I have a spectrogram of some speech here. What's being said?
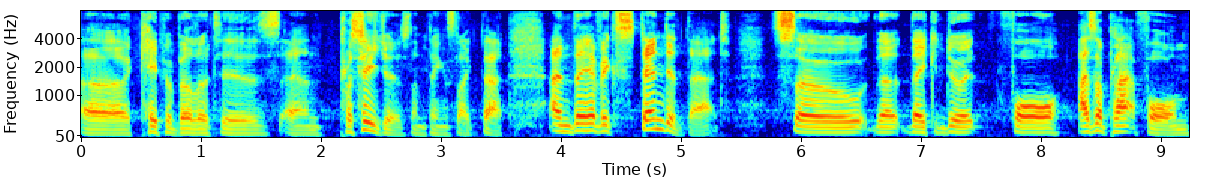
uh, capabilities and procedures and things like that. And they have extended that so that they can do it for as a platform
